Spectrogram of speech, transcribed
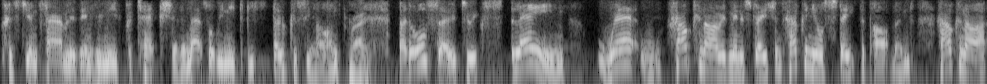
Christian families in who need protection, and that's what we need to be focusing on, right. but also to explain where, how can our administrations, how can your State Department, how can our,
